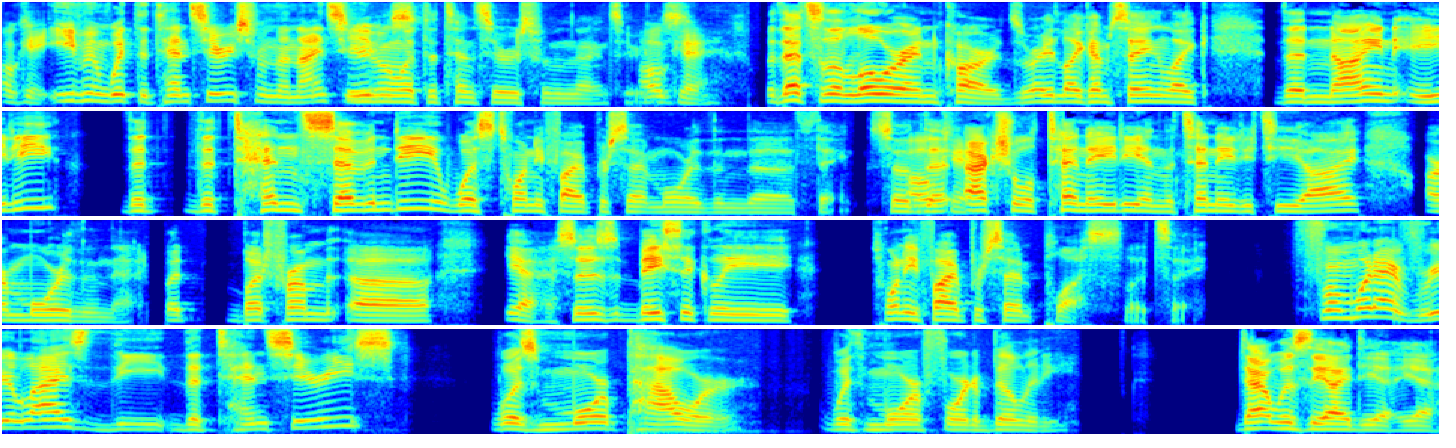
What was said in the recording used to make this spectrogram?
Okay, even with the 10 series from the 9 series. even with the ten series from the nine series. Okay. but that's the lower end cards, right? Like I'm saying, like the 980, the the 1070 was 25 percent more than the thing. So Okay. the actual 1080 and the 1080 Ti are more than that. But but from uh yeah, so it's basically 25 percent plus, let's say. From what I've realized, the the 10 series was more power with more affordability. That was the idea. Yeah.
